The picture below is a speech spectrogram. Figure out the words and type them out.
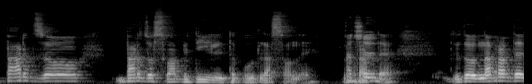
bardzo, bardzo słaby deal to był dla Sony. Znaczy- Naprawdę. To, to naprawdę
